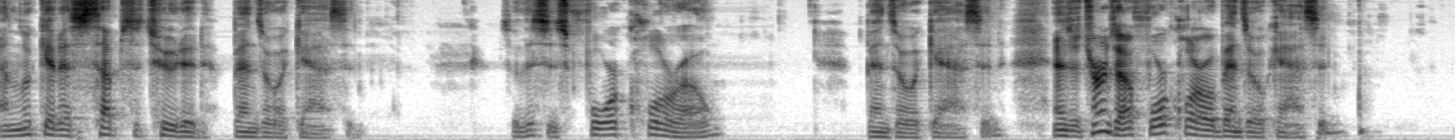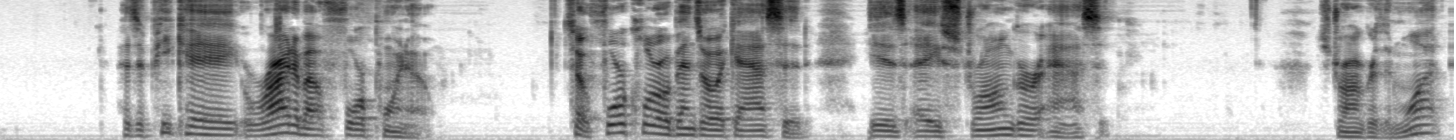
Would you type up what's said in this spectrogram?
and look at a substituted benzoic acid. So this is 4-chloro benzoic acid. And as it turns out, 4-chlorobenzoic acid has a pKa right about 4.0. So 4-chlorobenzoic acid is a stronger acid. Stronger than what?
